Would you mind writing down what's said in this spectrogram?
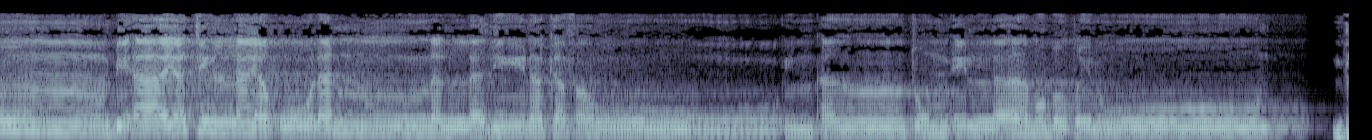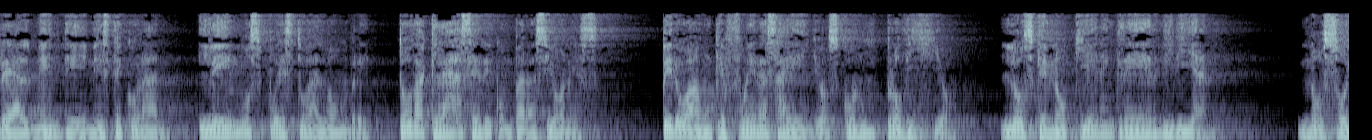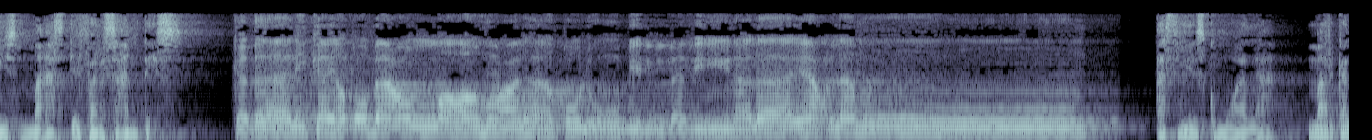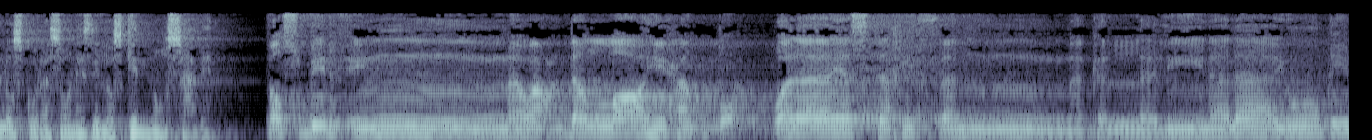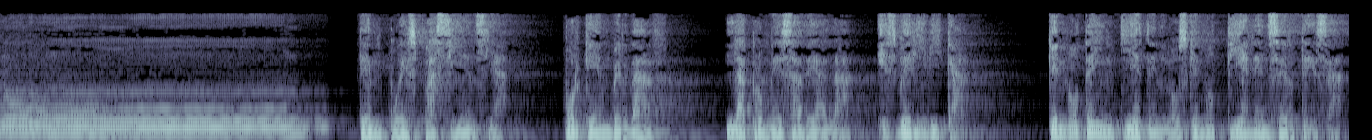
بآية ليقولن الذين كفروا إن أنتم إلا مبطلون Realmente en este Corán le hemos puesto al hombre toda clase de comparaciones, pero aunque fueras a ellos con un prodigio, los que no quieren creer dirían, no sois más que farsantes. كذلك يطبع الله على قلوب الذين لا يعلمون Así es como Alá marca los corazones de los que no saben. فاصبر إن وعد الله حق ولا يستخفنك الذين لا يوقنون Ten pues paciencia, porque en verdad la promesa de Alá es verídica. Que no te inquieten los que no tienen certeza.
